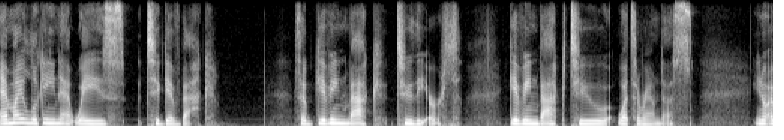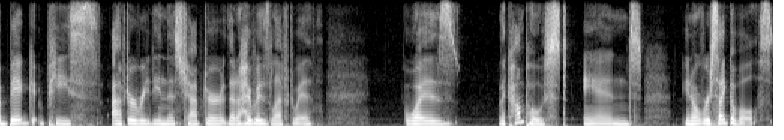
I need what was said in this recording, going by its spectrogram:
am I looking at ways to give back? So, giving back to the earth, giving back to what's around us. You know, a big piece after reading this chapter that I was left with was the compost and, you know, recyclables.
